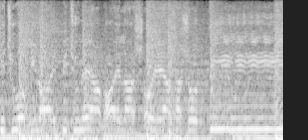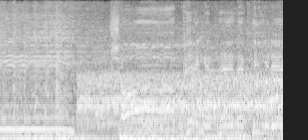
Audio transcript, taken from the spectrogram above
কিছু অভিনয় পিছু নেয়া ভয় লাশ হয়ে আসা সত্যি। সব ভেঙে ফেলে ফিরে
